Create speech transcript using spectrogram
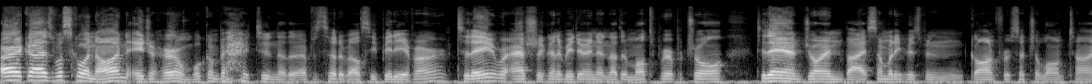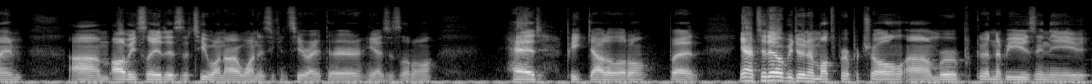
Alright guys, what's going on? AJ here and welcome back to another episode of LCPDFR. Today we're actually going to be doing another multiplayer patrol. Today I'm joined by somebody who's been gone for such a long time. Um, obviously it is the T1R1 as you can see right there. He has his little head peeked out a little. But yeah, today we'll be doing a multiplayer patrol. Um, we're going to be using the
